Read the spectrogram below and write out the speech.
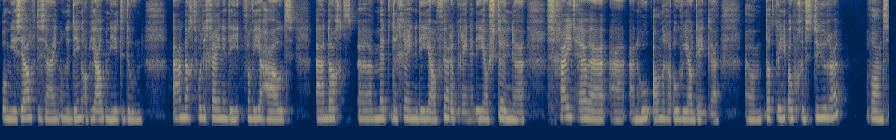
om jezelf te zijn, om de dingen op jouw manier te doen. Aandacht voor degene die, van wie je houdt aandacht uh, met degene die jou verder brengen, die jou steunen. Scheid hebben aan, aan hoe anderen over jou denken. Um, dat kun je overigens sturen. Want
